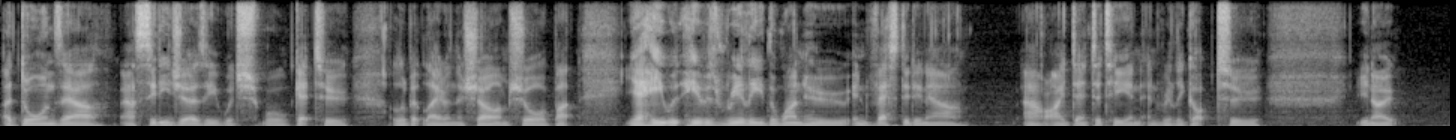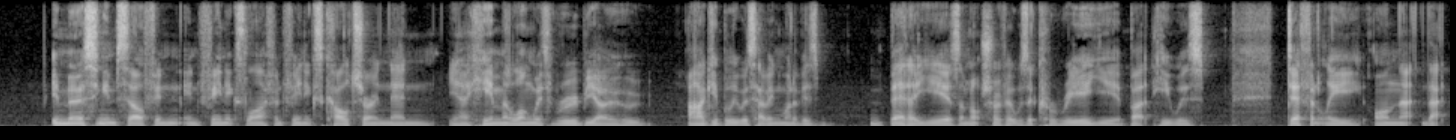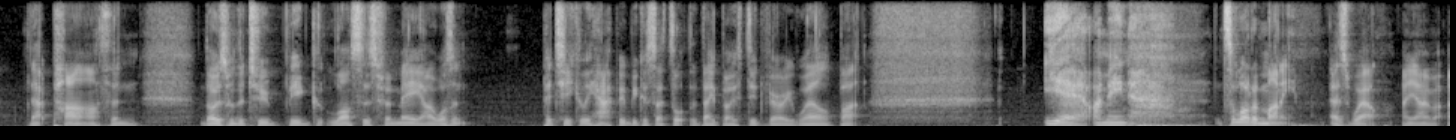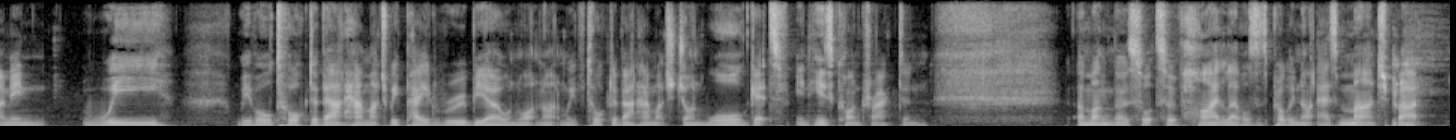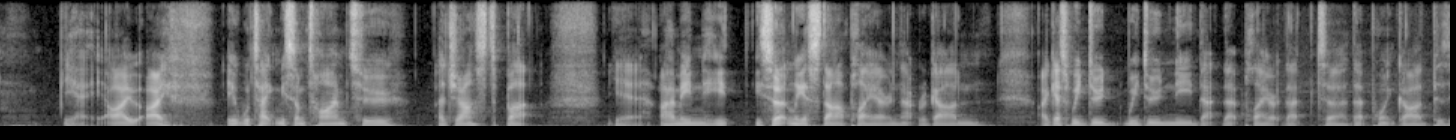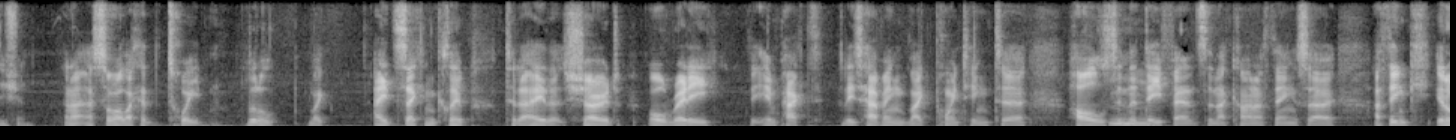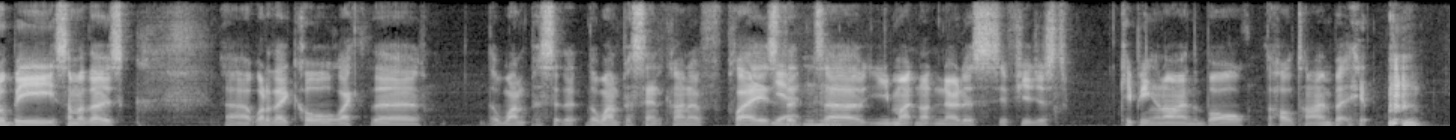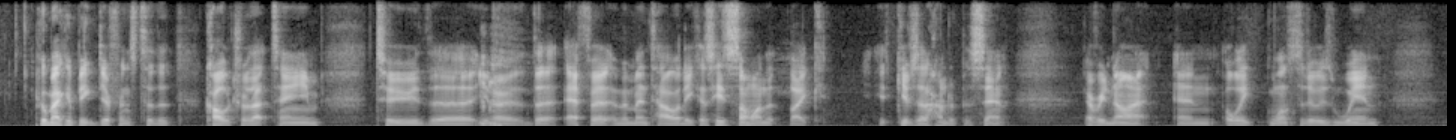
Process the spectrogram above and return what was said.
adorns our, our city jersey, which we'll get to a little bit later in the show, I'm sure. But yeah, he was he was really the one who invested in our our identity and, and really got to, you know, immersing himself in, in Phoenix life and Phoenix culture, and then you know him along with Rubio, who arguably was having one of his better years. I'm not sure if it was a career year, but he was definitely on that that that path, and those were the two big losses for me. I wasn't particularly happy because I thought that they both did very well, but yeah, I mean, it's a lot of money. as well. I, I mean, we we've all talked about how much we paid Rubio and whatnot, and we've talked about how much John Wall gets in his contract, and among those sorts of high levels, it's probably not as much, but yeah, I, I it will take me some time to adjust, but yeah, I mean, he, he's certainly a star player in that regard, and I guess we do we do need that that player at that uh, that point guard position. And I I saw like a tweet, little like eight second clip today that showed already the impact that he's having, like pointing to holes in the defense and that kind of thing. So I think it'll be some of those, uh, what do they call like the the one percent the one percent kind of plays Yeah. that uh, you might not notice if you're just keeping an eye on the ball the whole time, but he'll, he'll make a big difference to the culture of that team, to the you know the effort and the mentality because he's someone that like it gives it hundred percent every night, and all he wants to do is win.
